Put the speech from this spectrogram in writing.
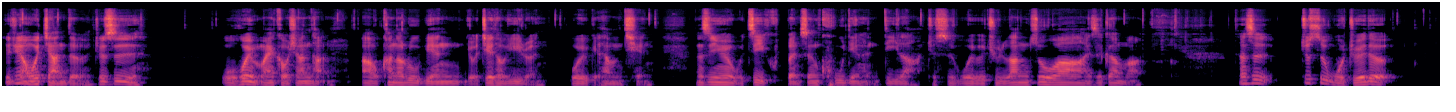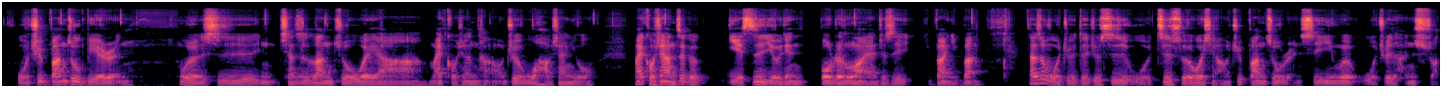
就就像我讲的，就是。我会买口香糖啊！我看到路边有街头艺人，我会给他们钱。那是因为我自己本身哭点很低啦，就是我以为去让座啊，还是干嘛？但是就是我觉得我去帮助别人，或者是像是让座位啊、买口香糖，我觉得我好像有买口香糖这个也是有点 borderline 啊，就是一半一半。但是我觉得就是我之所以会想要去帮助人，是因为我觉得很爽。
